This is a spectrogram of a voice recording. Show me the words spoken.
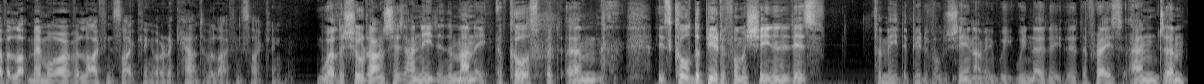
of a memoir of a life in cycling or an account of a life in cycling? Well, the short answer is I needed the money, of course, but um, it's called the Beautiful Machine, and it is for me the Beautiful Machine. I mean, we we know the the, the phrase, and um,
